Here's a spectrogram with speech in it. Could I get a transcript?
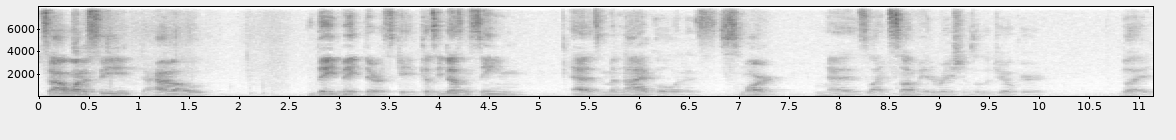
so I want to see how they make their escape because he doesn't seem as maniacal and as smart as like some iterations of the Joker, but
